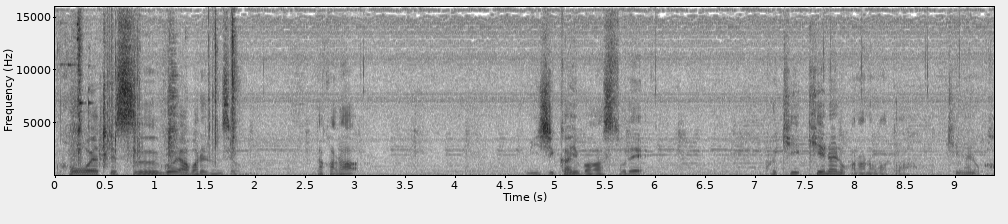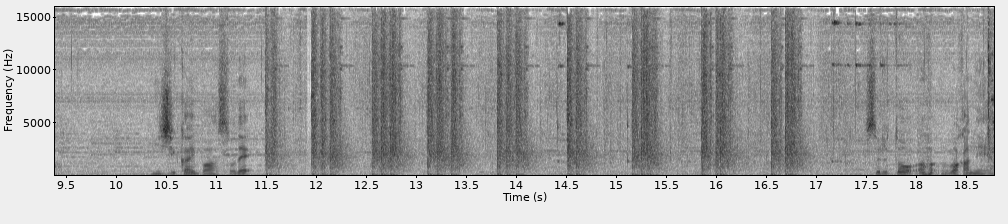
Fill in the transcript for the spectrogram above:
こうやってすごい暴れるんですよだから短いバーストで。これ消えないのかなあの的は。消えないのか。短いバーストで。するとあ わかんねえや。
